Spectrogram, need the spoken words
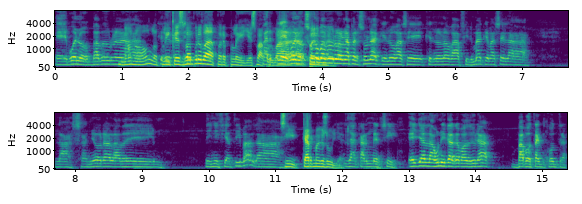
eh, bueno, va veure una... No, no, crec l'aplica es va aprovar per ple i es va Per aprovar ple. Bueno, per solo va una- veure una persona que no va ser, que no la va firmar, que va ser la, la senyora, la de d'iniciativa, la, Sí, Carme Gasulla. la Carmen, sí. Ella es la única que va durar, va votar en contra.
